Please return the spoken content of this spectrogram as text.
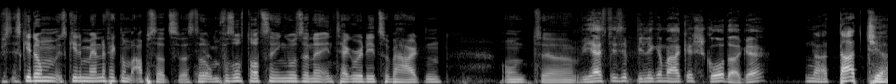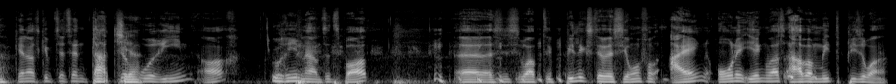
Es geht, um, es geht im Endeffekt um Absatz, weißt du, und versucht trotzdem irgendwo seine Integrity zu behalten. Und äh, Wie heißt diese billige Marke? Skoda, gell? Na, Dacia. Genau, es gibt jetzt einen Dacia. Dacia Urin auch. Urin. Den haben sie jetzt gebaut. äh, das ist überhaupt die billigste Version von allen, ohne irgendwas, aber mit Pissoir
